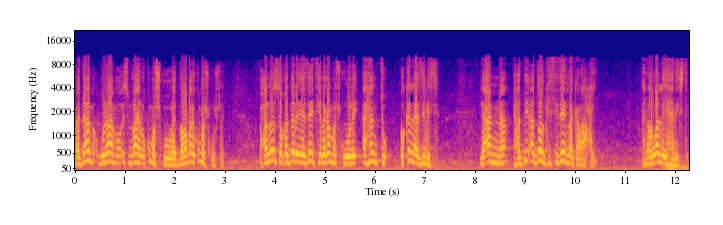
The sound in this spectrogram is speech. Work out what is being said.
Maadaama gulaam oo ismi daahir ku mashquulay darabo ay ku mashquushay waxaa loo soo qadaraya zaydkii laga mashquulay ahantu oo ka laazimaysa lanna haddii addoonkiisi zayd la garaacay yani waa la ihanaystay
